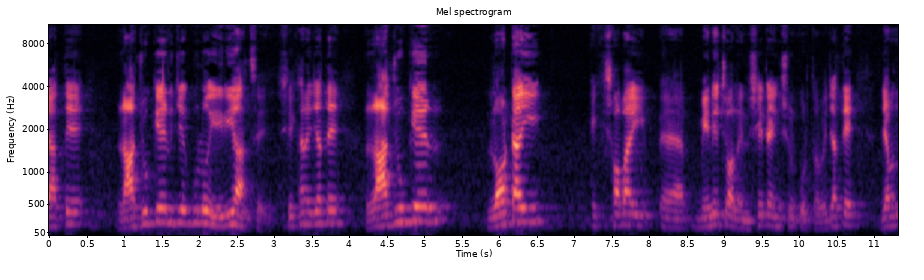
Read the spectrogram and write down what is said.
যাতে রাজুকের যেগুলো এরিয়া আছে সেখানে যাতে রাজুকের লটাই সবাই মেনে চলেন সেটা ইনশিওর করতে হবে। যাতে যেমন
